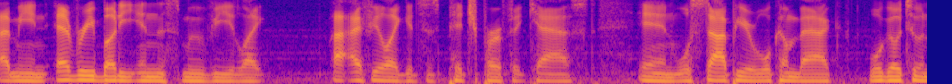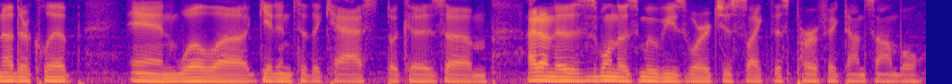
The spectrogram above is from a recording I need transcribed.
I mean everybody in this movie like I I feel like it's this pitch perfect cast. And we'll stop here. We'll come back. We'll go to another clip and we'll uh, get into the cast because um, I don't know. This is one of those movies where it's just like this perfect ensemble.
